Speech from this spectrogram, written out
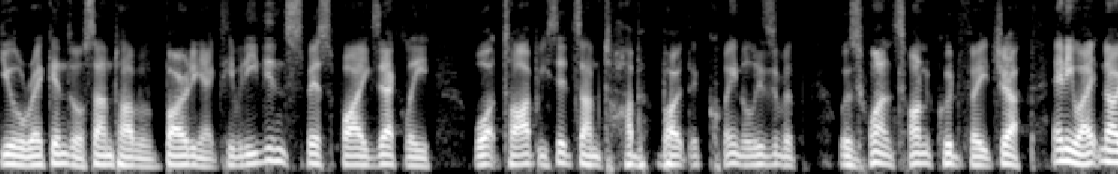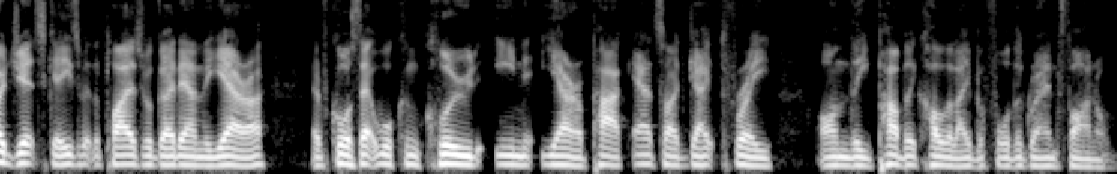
Gil reckons, or some type of boating activity. He didn't specify exactly what type. He said some type of boat that Queen Elizabeth was once on could feature. Anyway, no jet skis, but the players will go down the Yarra. Of course, that will conclude in Yarra Park outside Gate 3 on the public holiday before the grand final.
